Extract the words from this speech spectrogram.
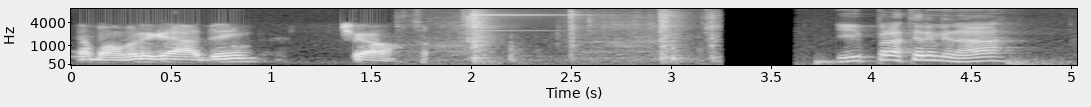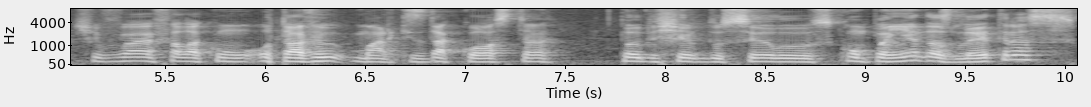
Tá bom, obrigado, hein? Tchau. E para terminar, a gente vai falar com Otávio Marques da Costa, publisher dos selos Companhia das Letras,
